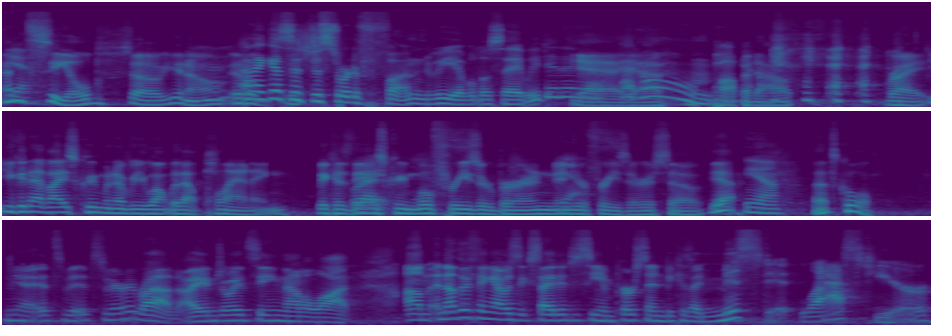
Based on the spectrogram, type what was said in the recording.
and Yeah. sealed, so you know. And I guess it's just sort of fun to be able to say, we did it yeah, at yeah. home. Pop it out. right. You can have ice cream whenever you want without planning because the ice Right. cream will freeze or burn in your freezer. So yeah, Yeah. that's cool. Yeah, it's it's very rad. I enjoyed seeing that a lot. Um, another thing I was excited to see in person because I missed it last year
